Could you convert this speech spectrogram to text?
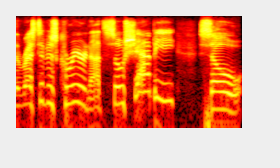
the rest of his career not so shabby. So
